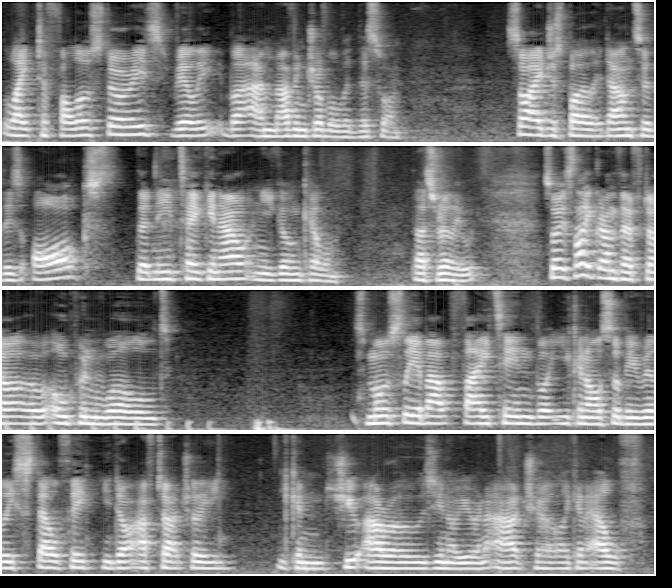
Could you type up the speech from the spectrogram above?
like to follow stories really, but I'm having trouble with this one. So I just boil it down to there's orcs that need taking out, and you go and kill them. That's really so. It's like Grand Theft Auto, open world. It's mostly about fighting, but you can also be really stealthy. You don't have to actually. You can shoot arrows. You know, you're an archer, like an elf.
